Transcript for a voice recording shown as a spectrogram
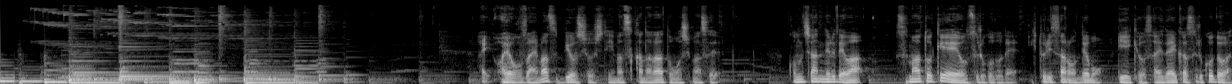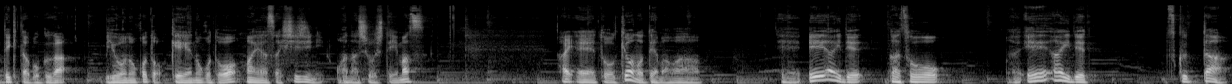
はい、おはようございます。美容師をしています。カナダと申します。このチャンネルでは、スマート経営をすることで、一人サロンでも利益を最大化することができた僕が、美容のこと、経営のことを毎朝7時にお話をしています。はい、えっ、ー、と、今日のテーマは、えー、AI で画像、AI で作った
